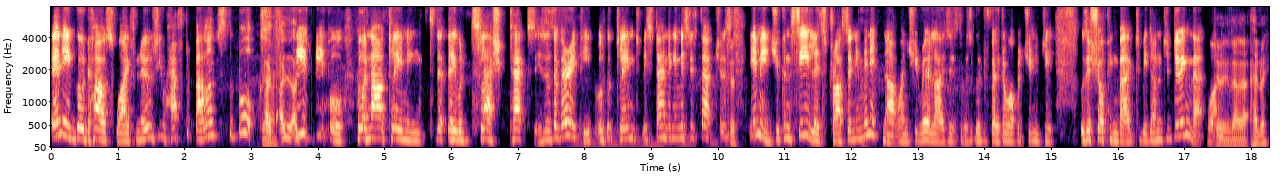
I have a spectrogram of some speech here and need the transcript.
any good housewife knows you have to balance the books." Yeah. I, I, These people who are now claiming that they would slash taxes are the very people who claim to be standing in Mrs. Thatcher's Just- image. You can see Liz Truss any minute now when she realises there was a good photo opportunity with a shopping bag to be done to doing that one. Doing that, Henry.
